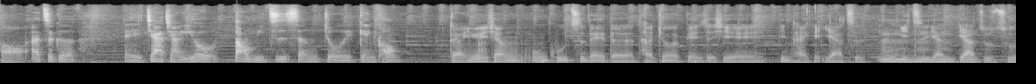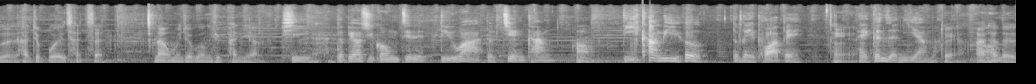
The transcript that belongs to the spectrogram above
哦，那、这个，诶、加强以后，稻米自身就会健康。对啊，因为像无辜之类的，它就会被这些病害给压制，嗯一直压压住住了，它就不会产生，那我们就不用去喷药了。是，的表示讲这个稻啊的健康，哈、抵抗力好，都没破病，嘿，哎，跟人一样嘛。对啊，啊，它的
